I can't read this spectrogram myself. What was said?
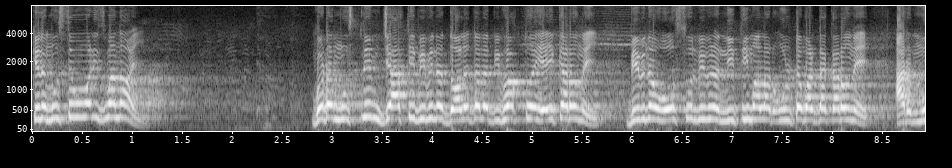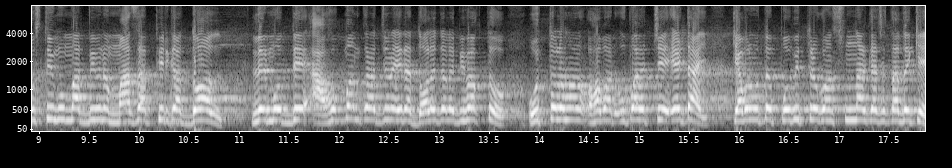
কিন্তু মুসলিম উম্মার ইজমা নয়। গোটা মুসলিম জাতি বিভিন্ন দলে দলে বিভক্ত এই কারণেই, বিভিন্ন ওসুল, বিভিন্ন নীতিমালার উল্টোপাল্টা কারণে, আর মুসলিম উম্মার বিভিন্ন মাজাব ফিরকা দলের মধ্যে আহ্বান করার জন্য এরা দলে দলে বিভক্ত। উত্তোলন হবার উপায় হচ্ছে এটাই, কেবলমাত্র পবিত্রগণ সুন্নার কাছে তাদেরকে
